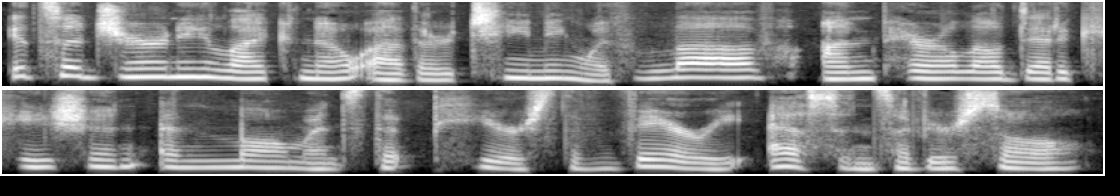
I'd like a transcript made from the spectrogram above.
It's a journey like no other, teeming with love, unparalleled dedication, and moments that pierce the very essence of your soul.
